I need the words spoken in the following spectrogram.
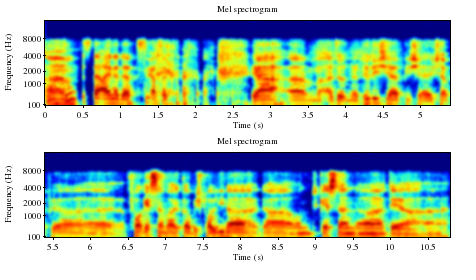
Ähm, du bist der eine, der das die ganze Zeit. ja, ähm, also natürlich habe ich, äh, ich habe äh, vorgestern war, glaube ich, Paulina da und gestern äh, der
